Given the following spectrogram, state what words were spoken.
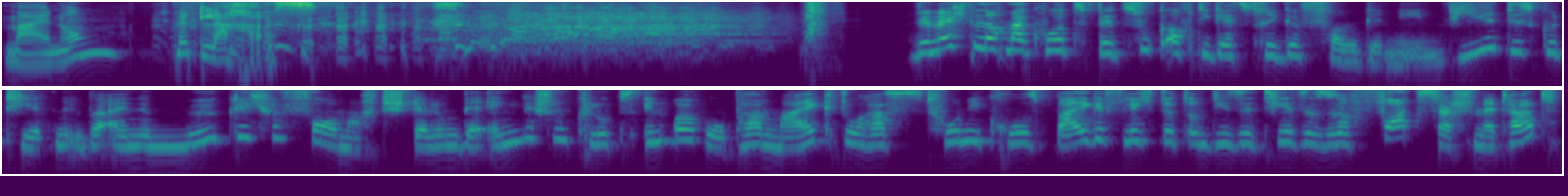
Meinung mit Lachers. Wir möchten noch mal kurz Bezug auf die gestrige Folge nehmen. Wir diskutierten über eine mögliche Vormachtstellung der englischen Clubs in Europa. Mike, du hast Toni Kroos beigepflichtet und diese These sofort zerschmettert.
